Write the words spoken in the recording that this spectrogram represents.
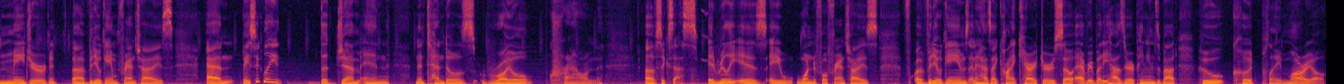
major uh, video game franchise and basically the gem in Nintendo's royal crown of success. It really is a wonderful franchise of video games and it has iconic characters, so everybody has their opinions about who could play Mario.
